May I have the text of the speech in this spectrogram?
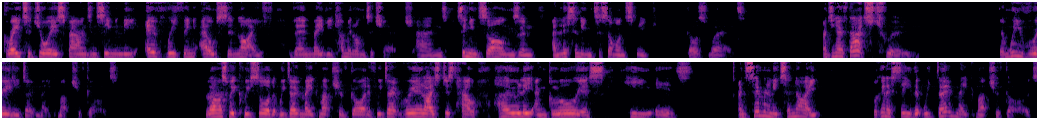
greater joy is found in seemingly everything else in life than maybe coming along to church and singing songs and, and listening to someone speak God's word. And you know, if that's true, then we really don't make much of God. Last week we saw that we don't make much of God if we don't realize just how holy and glorious He is. And similarly tonight, we're going to see that we don't make much of God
